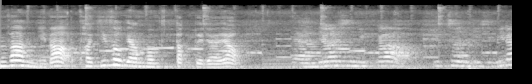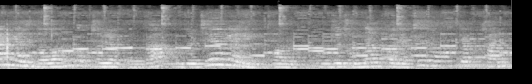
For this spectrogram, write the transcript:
감사합니다. 자기소개 한번 부탁드려요. 네, 안녕하십니까. 2021학년도 한국전력공사 모듈 채용형 인턴 광주 전남권에 최종 합격한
